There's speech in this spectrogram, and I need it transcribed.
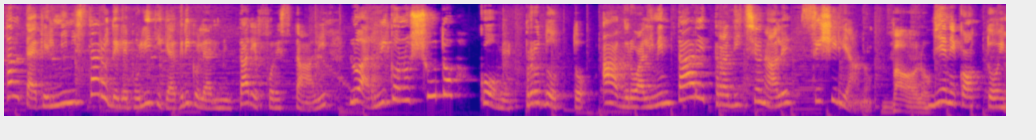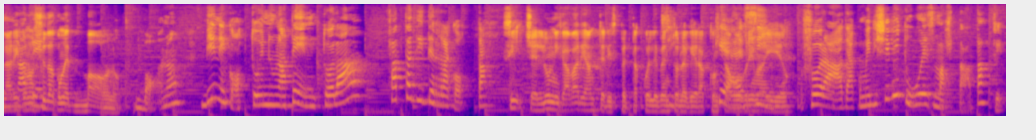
tant'è che il Ministero delle Politiche Agricole Alimentari e Forestali lo ha riconosciuto come prodotto agroalimentare tradizionale siciliano. Buono. Viene cotto in L'ha una riconosciuta come buono. buono, viene cotto in una pentola fatta di terracotta. Sì, c'è l'unica variante rispetto a quelle pentole Sì, che raccontavo che è, prima sì, io. Forata, come dicevi tu, e smaltata. Sì,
